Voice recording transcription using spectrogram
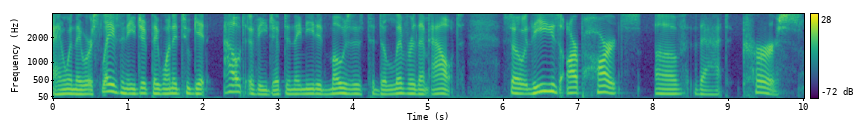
And when they were slaves in Egypt, they wanted to get out of Egypt, and they needed Moses to deliver them out. So these are parts of that curse.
